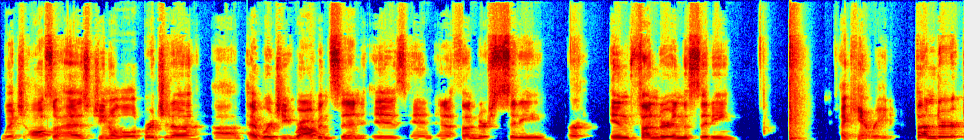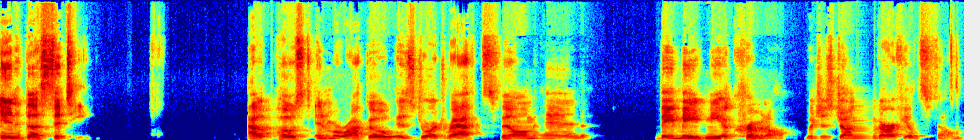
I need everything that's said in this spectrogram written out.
which also has Gina Lollobrigida. Um, Edward G. Robinson is in, in a Thunder City or in Thunder in the City. I can't read. Thunder in the City. Outpost in Morocco is George Raft's film, and They Made Me a Criminal, which is John Garfield's film.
